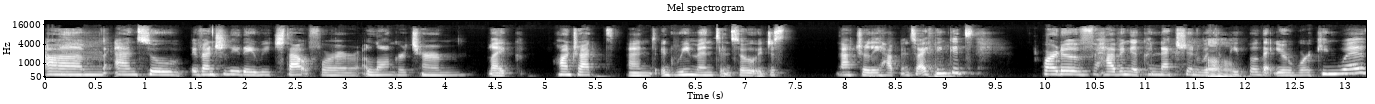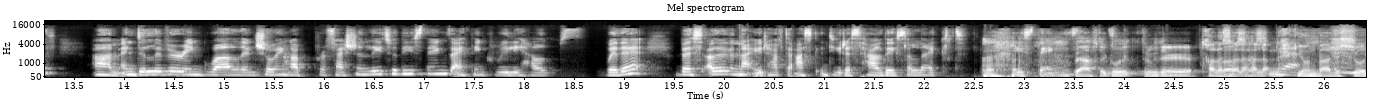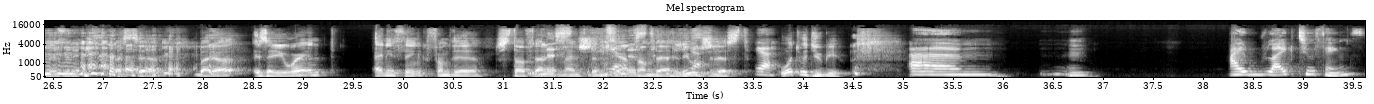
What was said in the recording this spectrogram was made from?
Um, and so eventually they reached out for a longer term like contract and agreement, and so it just naturally happened. So I think it's part of having a connection with the Uh-huh. people that you're working with um, and delivering well and showing up professionally to these things, I think really helps with it. But other than that, you'd have to ask Adidas how they select these things. we have to go through their خلص هلا process. هلا بنحكيهم بعد الشو دغري But, uh, but uh, is that you weren't anything from the stuff that List. I mentioned, Yeah. yeah, from the List. huge list. Yeah. What would you be? Um, hmm. I like two things.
